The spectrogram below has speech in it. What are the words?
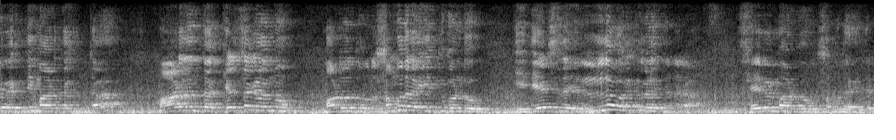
ವ್ಯಕ್ತಿ ಮಾಡತಕ್ಕಂಥ, ಮಾಡಿದಂಥ ಕೆಲಸಗಳನ್ನು ಮಾಡುವಂಥ ಒಂದು ಸಮುದಾಯ ಇದ್ದುಕೊಂಡು ಈ ದೇಶದ ಎಲ್ಲ ವರ್ಗಗಳ ಜನರ ಸೇವೆ ಮಾಡುವ ಒಂದು ಸಮುದಾಯ ಇದೆ.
